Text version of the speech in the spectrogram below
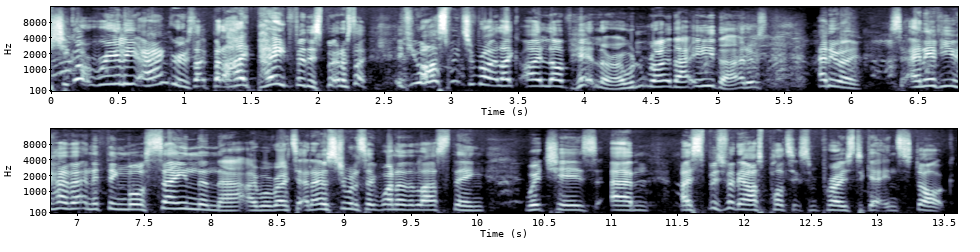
she got really angry. It was like, but I paid for this book. And I was like, if you asked me to write like I love Hitler, I wouldn't write that either. And it was anyway. So any of you have anything more sane than that, I will write it. And I also want to say one other last thing, which is um, I specifically asked Politics and Prose to get in stock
